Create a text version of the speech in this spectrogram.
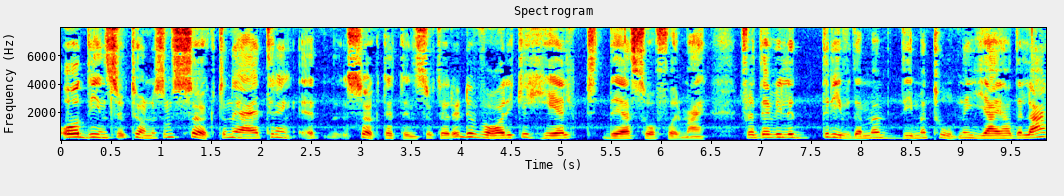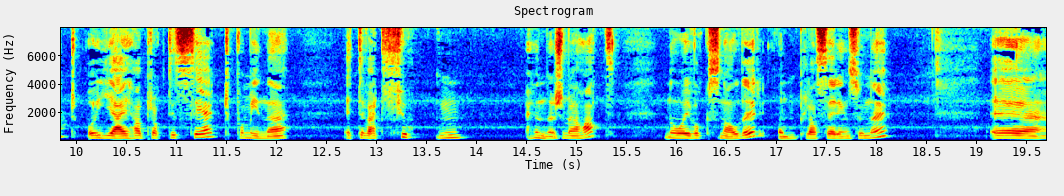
Og de instruktørene som søkte når jeg treng, søkte etter instruktører, det var ikke helt det jeg så for meg. For jeg ville drive dem med de metodene jeg hadde lært, og jeg har praktisert på mine etter hvert 14 hunder som jeg har hatt, nå i voksen alder, omplasseringshunder. Eh,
